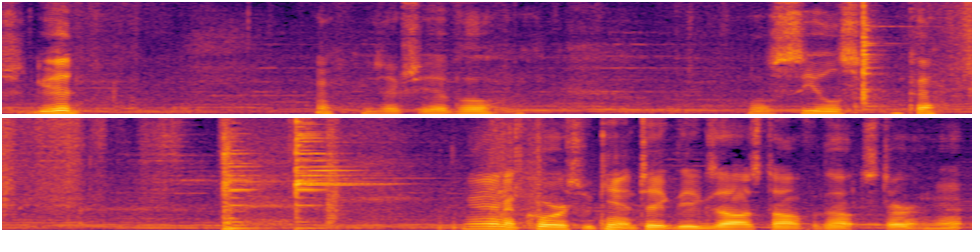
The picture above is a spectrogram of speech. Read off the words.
should good. Hmm, these actually have little, little seals. Okay. And of course, we can't take the exhaust off without starting it.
